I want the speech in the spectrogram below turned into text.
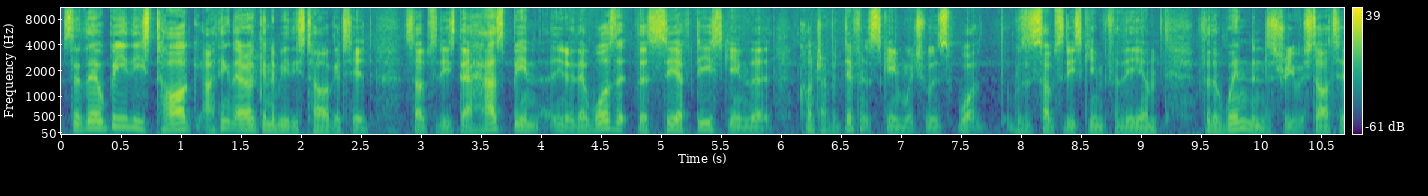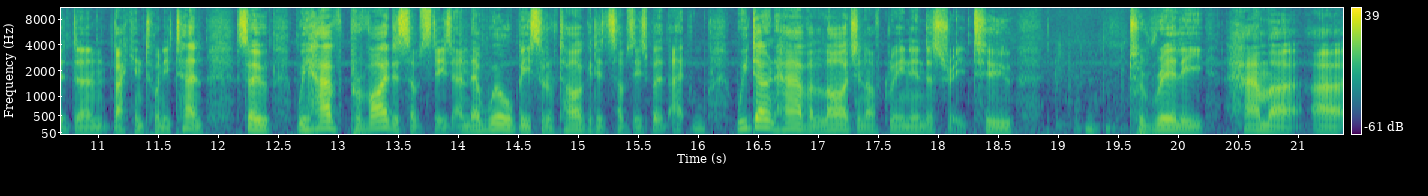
So there'll be these target. I think there are going to be these targeted subsidies. There has been, you know, there was the CFD scheme, the contract for difference scheme, which was what was a subsidy scheme for the um, for the wind industry, which started um, back in 2010. So we have provided subsidies, and there will be sort of targeted subsidies, but uh, we don't have a large enough green industry to to really hammer uh,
